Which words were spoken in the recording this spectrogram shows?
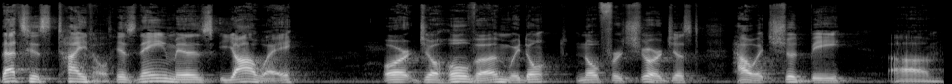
That's his title. His name is Yahweh or Jehovah, and we don't know for sure just how it should be um,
